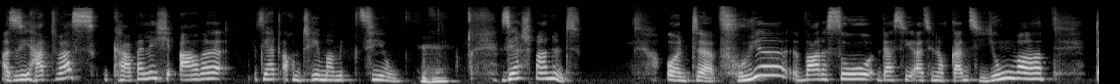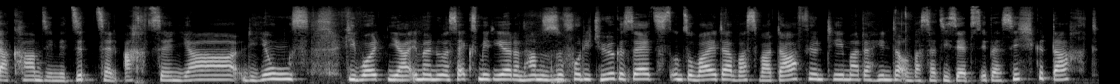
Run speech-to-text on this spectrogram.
Also sie hat was körperlich, aber sie hat auch ein Thema mit Beziehung. Mhm. Sehr spannend. Und äh, früher war das so, dass sie, als sie noch ganz jung war, da kam sie mit 17, 18, ja, die Jungs, die wollten ja immer nur Sex mit ihr, dann haben sie so vor die Tür gesetzt und so weiter. Was war da für ein Thema dahinter und was hat sie selbst über sich gedacht?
